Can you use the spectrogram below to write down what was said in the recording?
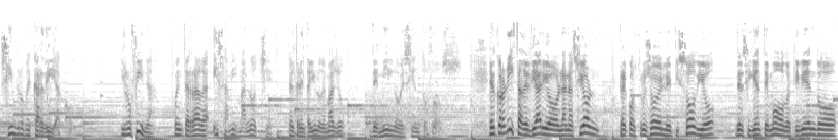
síndrome cardíaco. Y Rufina fue enterrada esa misma noche del 31 de mayo de 1902. El cronista del diario La Nación reconstruyó el episodio del siguiente modo, escribiendo,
